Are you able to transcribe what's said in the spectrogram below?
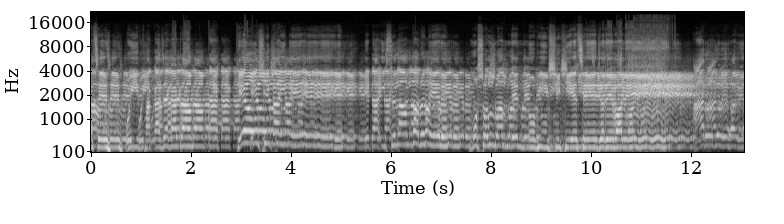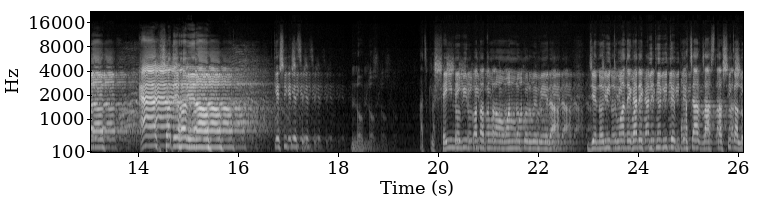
আছে, ওই ফাঁকা জায়গাটা কেউ শিখাইনে এটা ইসলাম ধর্মের মুসলমানদের নবী শিখিয়েছে, জোরে বলে। আরও জোরে হবে না। একসাথে হবে না। কে শিখিয়েছে? আজকে সেই নবীর কথা তোমরা অমান্য করবে মেয়েরা। যে নবী তোমাদের ঘরে পৃথিবীতে বাঁচার রাস্তা শিখালো।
